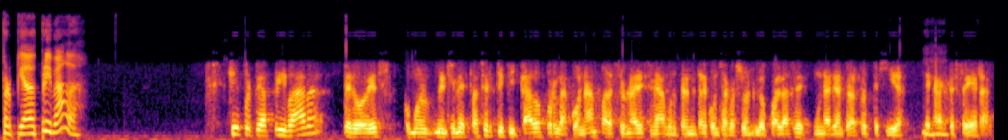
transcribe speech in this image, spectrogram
propiedad privada. Sí, es propiedad privada, pero es, como mencioné, está certificado por la CONAM para ser una área destinada voluntariamente a la conservación, lo cual hace un área natural protegida de carácter federal.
